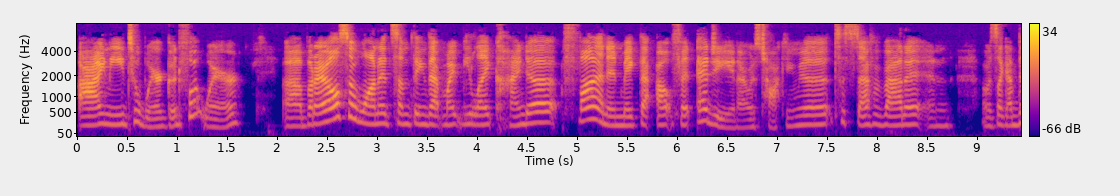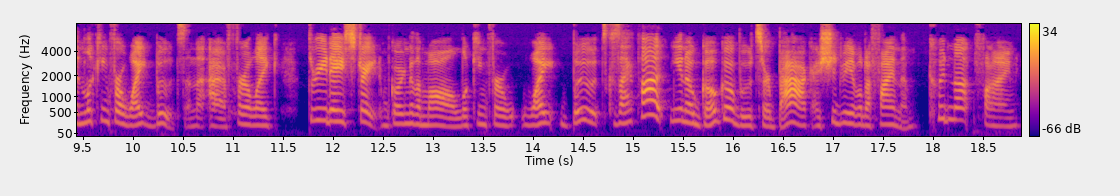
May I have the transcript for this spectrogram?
I need to wear good footwear uh, but I also wanted something that might be like kind of fun and make that outfit edgy. And I was talking to, to Steph about it, and I was like, I've been looking for white boots, and uh, for like three days straight, I'm going to the mall looking for white boots because I thought, you know, go go boots are back. I should be able to find them. Could not find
